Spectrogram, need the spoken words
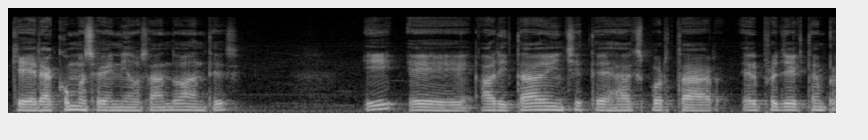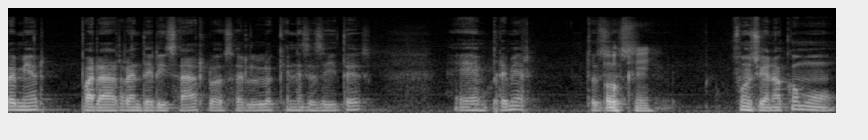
que era como se venía usando antes. Y eh, ahorita DaVinci te deja exportar el proyecto en Premiere para renderizarlo, hacerle lo que necesites en Premiere. Entonces, funciona como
